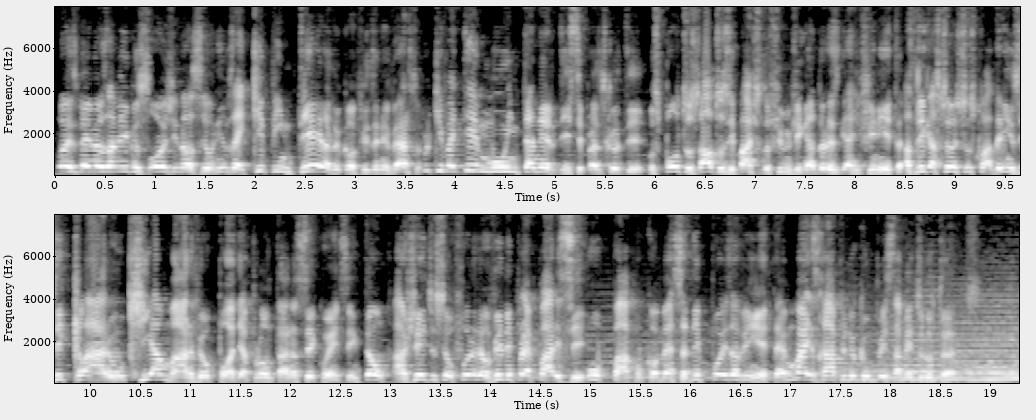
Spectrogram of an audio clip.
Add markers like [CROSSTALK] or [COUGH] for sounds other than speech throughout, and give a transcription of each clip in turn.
Pois bem, meus amigos, hoje nós reunimos a equipe inteira do Confis do Universo porque vai ter muita nerdice pra discutir. Os pontos altos e baixos do filme Vingadores Guerra Infinita, as ligações com os quadrinhos e, claro, que a Marvel pode aprontar na sequência. Então, ajeite o seu fone de ouvido e prepare-se. O papo começa depois da vinheta. É mais rápido que um pensamento do Thanos.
